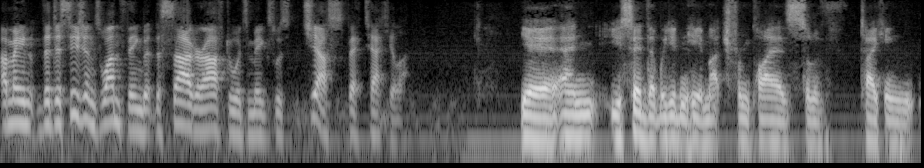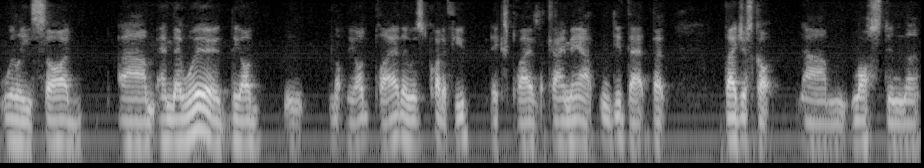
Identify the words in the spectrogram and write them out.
I mean, the decision's one thing, but the saga afterwards, Migs, was just spectacular. Yeah, and you said that we didn't hear much from players sort of taking Willie's side, um, and there were the odd, not the odd player. There was quite a few ex-players that came out and did that, but they just got um, lost in the,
